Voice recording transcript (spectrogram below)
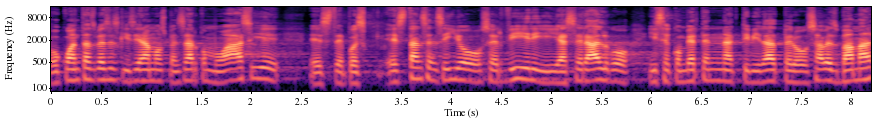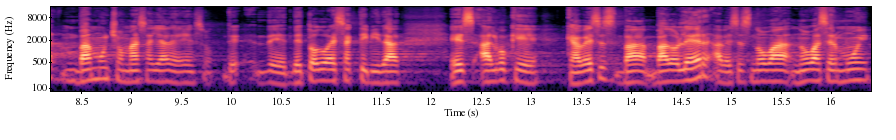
o cuántas veces quisiéramos pensar como, ah, sí, este, pues es tan sencillo servir y hacer algo y se convierte en una actividad, pero sabes, va, va mucho más allá de eso, de, de toda esa actividad. Es algo que, que a veces va, a doler, a veces no va, no va a ser muy,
